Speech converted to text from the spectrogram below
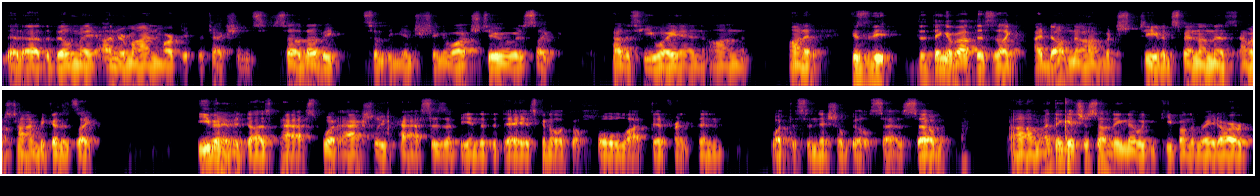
that uh, the bill may undermine market protections. So that'll be something interesting to watch too. Is like, how does he weigh in on on it? Because the the thing about this is like, I don't know how much to even spend on this, how much time, because it's like, even if it does pass, what actually passes at the end of the day is going to look a whole lot different than what this initial bill says. So um, I think it's just something that we can keep on the radar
